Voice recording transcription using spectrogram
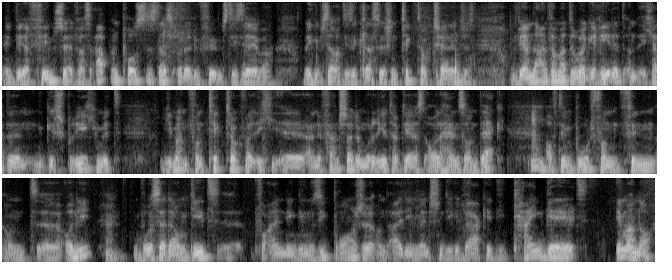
entweder filmst du etwas ab und postest das oder du filmst dich selber. Und da gibt es ja auch diese klassischen TikTok-Challenges. Und wir haben da einfach mal drüber geredet und ich hatte ein Gespräch mit jemandem von TikTok, weil ich äh, eine Veranstaltung moderiert habe, die heißt All Hands on Deck, auf dem Boot von Finn und äh, Olli, wo es ja darum geht, äh, vor allen Dingen die Musikbranche und all die Menschen, die Gewerke, die kein Geld, immer noch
